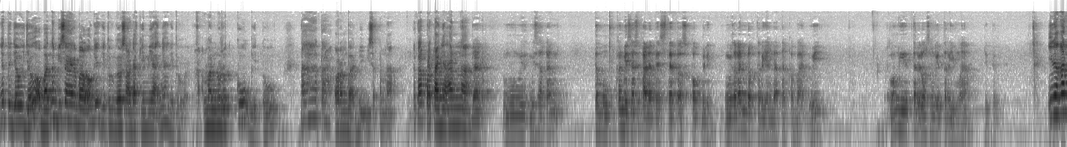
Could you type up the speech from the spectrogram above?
Ya jauh-jauh obatnya bisa herbal oke gitu. Nggak usah ada kimianya gitu. Menurutku gitu nah tah orang Baduy bisa kena. Kita pertanyaan nah dan misalkan temu kan biasanya suka ada tes stetoskop gini. Misalkan dokter yang datang ke Baduy emang diter langsung diterima gitu. Ini kan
